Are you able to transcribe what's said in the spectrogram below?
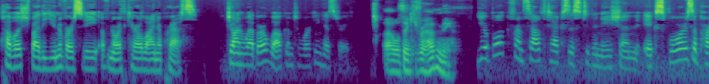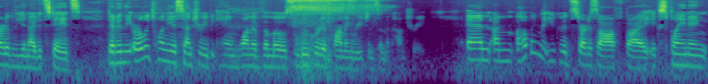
published by the University of North Carolina Press. John Weber, welcome to Working History. Uh, well, thank you for having me. Your book, From South Texas to the Nation, explores a part of the United States that in the early 20th century became one of the most lucrative farming regions in the country. And I'm hoping that you could start us off by explaining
